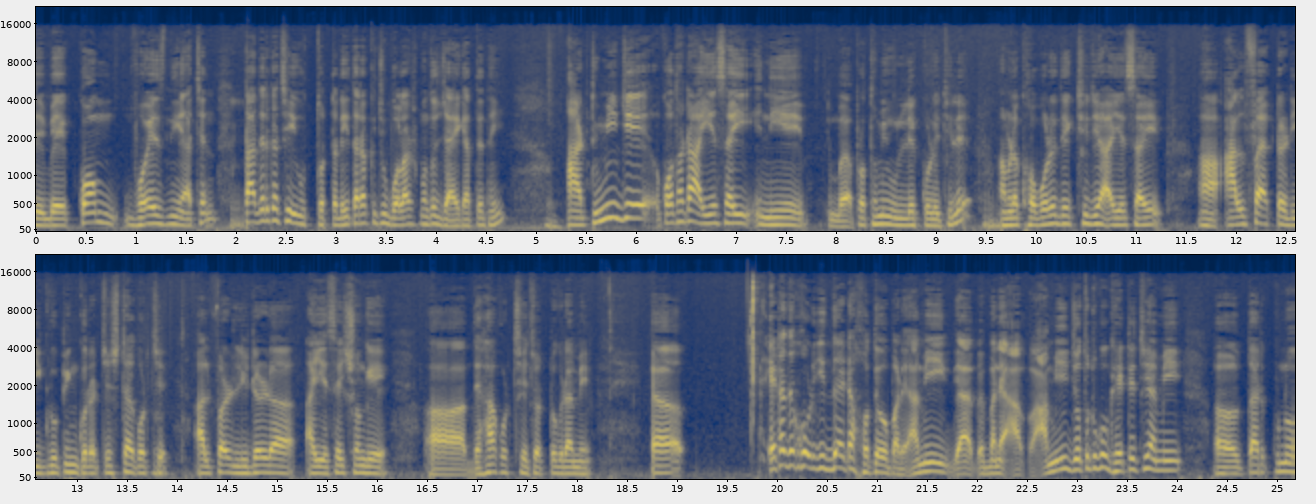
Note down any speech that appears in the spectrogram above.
যে কম ভয়েস নিয়ে আছেন তাদের কাছে এই উত্তরটা নেই। তারা কিছু বলার মতো জায়গাতে নেই। আর তুমি যে কথাটা আইএসআই নিয়ে বা প্রথমেই উল্লেখ করেছিলে আমরা খবরে দেখছি যে আইএসআই আলফা একটা রিগ্রুপিং করার চেষ্টা করছে। আলফার লিডাররা আইএসআইর সঙ্গে দেখা করছে চট্টগ্রামে। এটা দেখো অরিজিৎদা এটা হতেও পারে। আমি মানে আমি যতটুকু ঘেটেছি আমি তার কোনো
